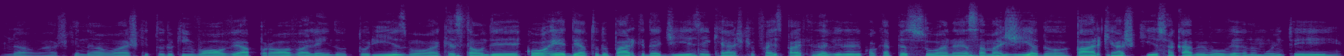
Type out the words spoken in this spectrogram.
Não, acho que não. Acho que tudo que envolve a prova, além do turismo, a questão de correr dentro do parque da Disney, que acho que faz parte da vida de qualquer pessoa, né? Essa magia do parque. Acho que isso acaba envolvendo muito e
